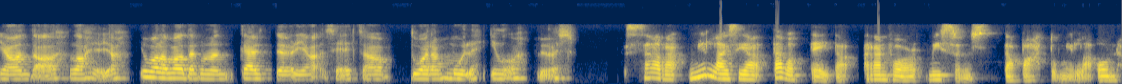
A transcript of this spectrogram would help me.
ja antaa lahjoja Jumalan valtakunnan käyttöön ja se, että saa tuoda muille iloa myös. Saara, millaisia tavoitteita Run for Missions-tapahtumilla on?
